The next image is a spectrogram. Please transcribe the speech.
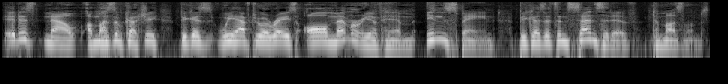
it is now a Muslim country because we have to erase all memory of him in Spain because it's insensitive to Muslims.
